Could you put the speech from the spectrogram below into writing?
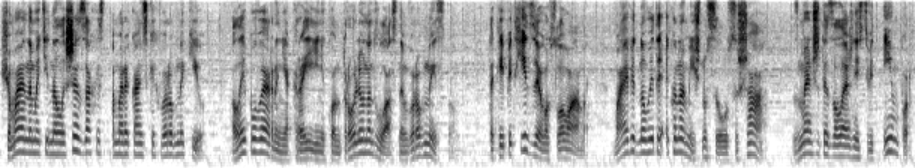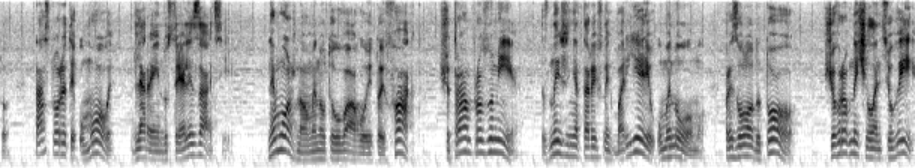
що має на меті не лише захист американських виробників, але й повернення країні контролю над власним виробництвом. Такий підхід, за його словами, має відновити економічну силу США, зменшити залежність від імпорту та створити умови для реіндустріалізації. Не можна оминути увагою той факт, що Трамп розуміє, зниження тарифних бар'єрів у минулому призвело до того, що виробничі ланцюги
